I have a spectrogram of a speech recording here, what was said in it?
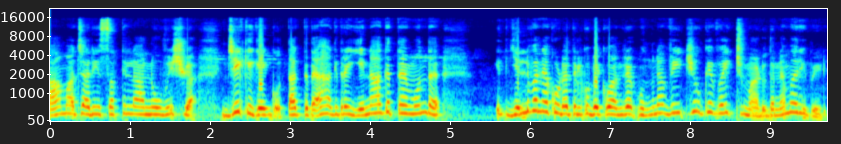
ರಾಮಾಚಾರಿ ಸತ್ತಿಲ್ಲ ಅನ್ನೋ ವಿಷಯ ಜಿ ಕೆಗೆ ಗೊತ್ತಾಗ್ತದೆ. ಹಾಗಿದ್ರೆ ಏನಾಗುತ್ತೆ ಮುಂದೆ? ಇದು ಎಲ್ಲವನ್ನ ಕೂಡ ತಿಳ್ಕೊಬೇಕು ಅಂದರೆ ಮುಂದಿನ ವೀಡಿಯೋಗೆ ವೆಯ್ಟ್ ಮಾಡೋದನ್ನು ಮರಿಬೇಡಿ.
